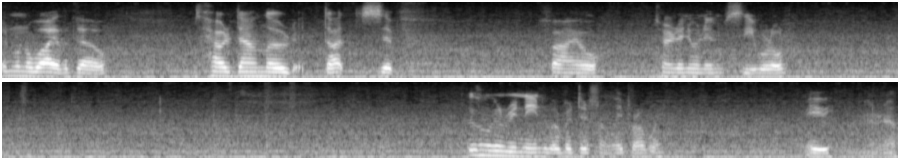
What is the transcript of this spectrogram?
I one a while ago. How to download a .zip file, turn it into an MC world. This one's gonna be named a little bit differently, probably. Maybe. I don't know.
